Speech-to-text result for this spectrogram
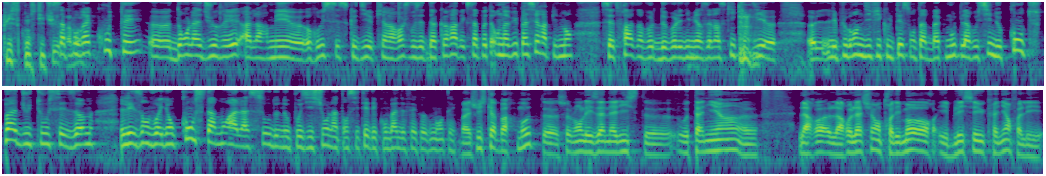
puisse constituer. Ça pourrait coûter euh, dans la durée à l'armée euh, russe, c'est ce que dit Pierre Arroche. Vous êtes d'accord avec ça On a vu passer rapidement cette phrase hein, de Volodymyr Zelensky qui dit euh, les plus grandes difficultés sont à Bakhmut. La Russie ne compte pas du tout ses hommes, les envoyant constamment à l'assaut de nos positions. L'intensité des combats ne fait qu'augmenter. Bah, jusqu'à Bakhmut, selon les analystes otaniens, la, relation entre les morts et blessés ukrainiens, enfin les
